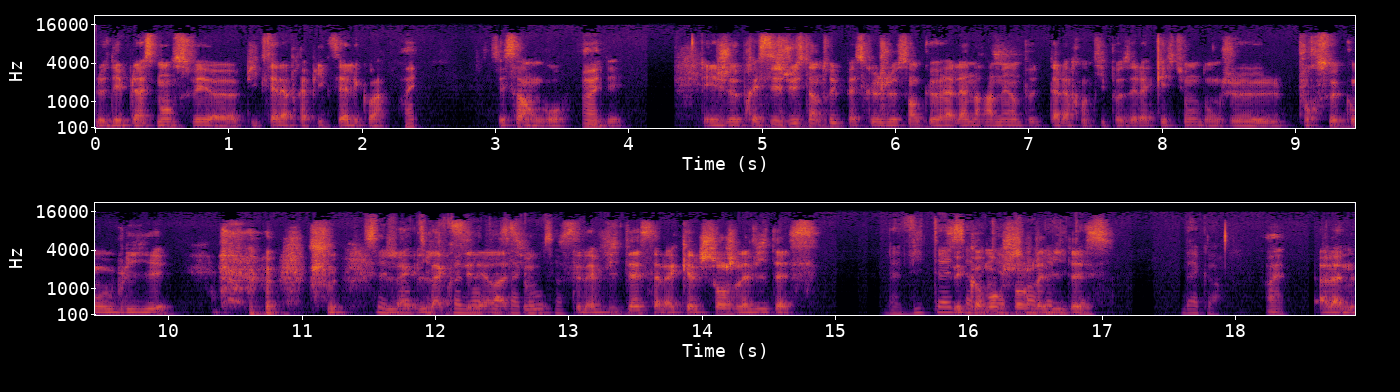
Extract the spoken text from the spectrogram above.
le déplacement se fait euh, pixel après pixel, quoi. Oui. C'est ça, en gros, l'idée. Et je précise juste un truc parce que je sens que Alan ramait un peu tout à l'heure quand il posait la question. Donc, je, pour ceux qui ont oublié, l'accélération, c'est la vitesse à laquelle change la vitesse. La vitesse. C'est comment change, la vitesse. D'accord. Ouais. Alan,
